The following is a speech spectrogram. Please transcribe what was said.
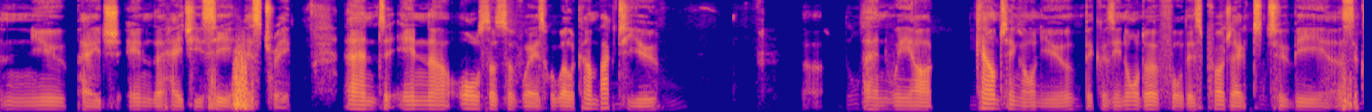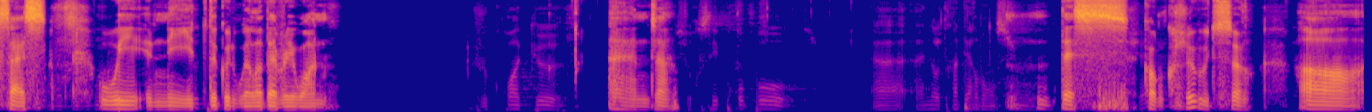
new page in the HEC history. And in uh, all sorts of ways, we will come back to you. Uh, and we are counting on you because in order for this project to be a success, we need the goodwill of everyone. And uh, this concludes uh, our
